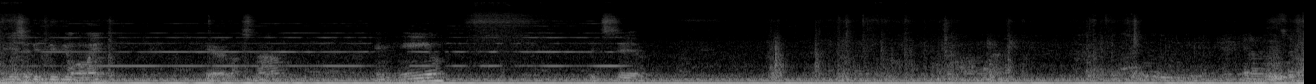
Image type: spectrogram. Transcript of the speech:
Hindi sa dibdib yung kamay. Okay, relax na. Inhale. Exhale. Tsaka muna. Kailangan yun sa'yo.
